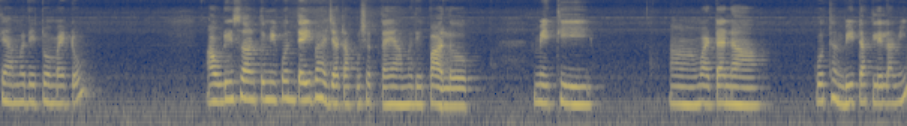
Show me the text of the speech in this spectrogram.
त्यामध्ये टोमॅटो. आवडीनुसार तुम्ही कोणत्याही भाज्या टाकू शकता. यामध्ये पालक मेथी वाटाणा कोथिंबीर टाकलेला मी.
